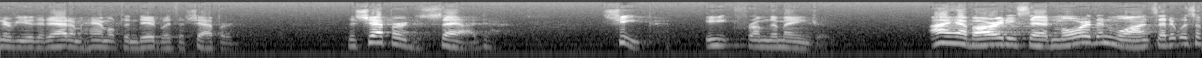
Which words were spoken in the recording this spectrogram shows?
Interview that Adam Hamilton did with the shepherd. The shepherd said, Sheep eat from the manger. I have already said more than once that it was a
